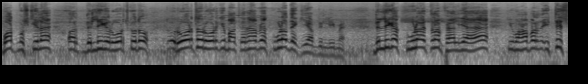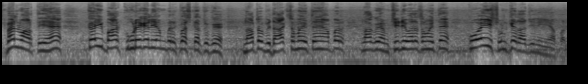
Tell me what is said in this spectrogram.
बहुत मुश्किल है और दिल्ली के रोड्स को तो, तो रोड तो रोड की बात करें आप कूड़ा देखिए आप दिल्ली में। दिल्ली का कूड़ा इतना फैल गया है कि वहाँ पर इतनी स्मेल मारती हैं। कई बार कूड़े के लिए हम रिक्वेस्ट कर चुके हैं। ना तो विधायक समझते हैं यहाँ पर, ना कोई एमसीडी वाले समझते हैं। कोई सुन के राज़ी नहीं है यहाँ पर।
